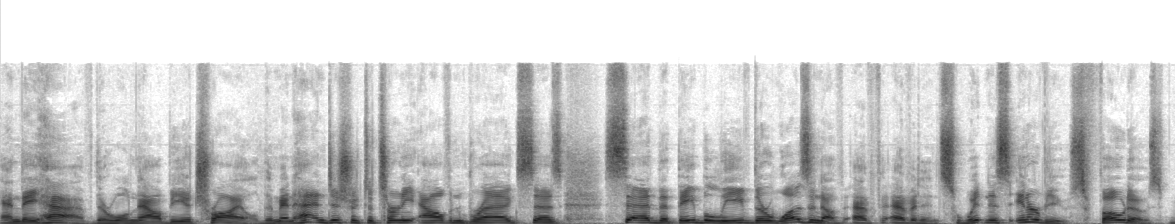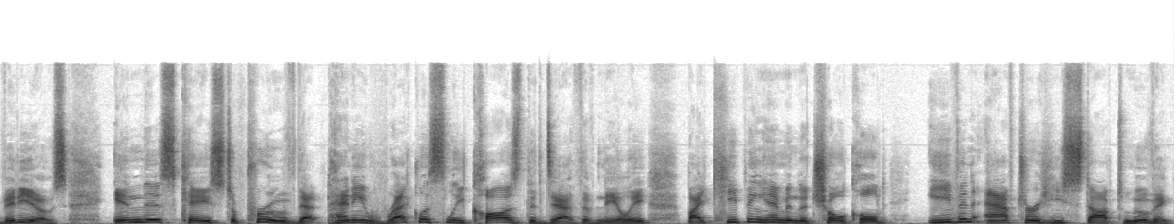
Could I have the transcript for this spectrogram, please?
and they have. There will now be a trial. The Manhattan District Attorney Alvin Bragg says said that they believe there was enough evidence, witness interviews, photos, videos in this case to prove that Penny recklessly caused the death of Neely by keeping him in the chokehold even after he stopped moving.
